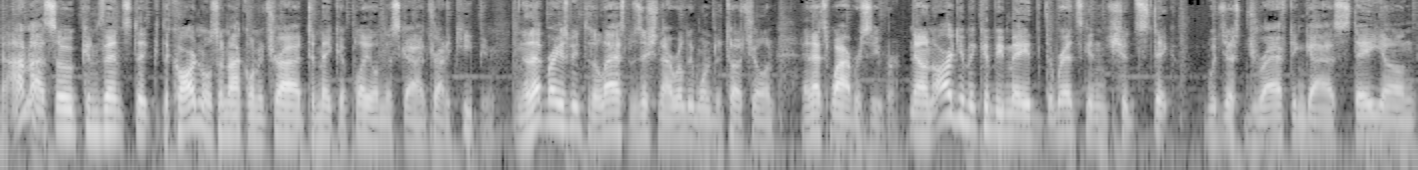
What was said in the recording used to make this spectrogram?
Now, I'm not so convinced that the Cardinals are not going to try to make a play on this guy and try to keep him. Now, that brings me to the last position I really wanted to touch on, and that's wide receiver. Now, an argument could be made that the Redskins should stick with just drafting guys, stay young,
